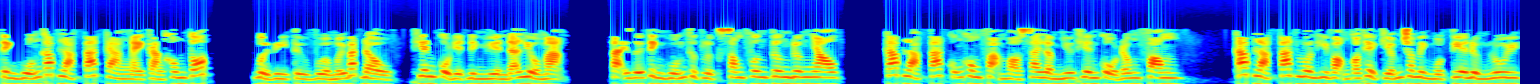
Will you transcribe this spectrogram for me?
Tình huống cắp lạc tát càng ngày càng không tốt. Bởi vì từ vừa mới bắt đầu, Thiên Cổ Điệt Đình liền đã liều mạng. Tại dưới tình huống thực lực song phương tương đương nhau, Cáp Lạc Tát cũng không phạm vào sai lầm như Thiên Cổ Đông Phong. Cáp Lạc Tát luôn hy vọng có thể kiếm cho mình một tia đường lui,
